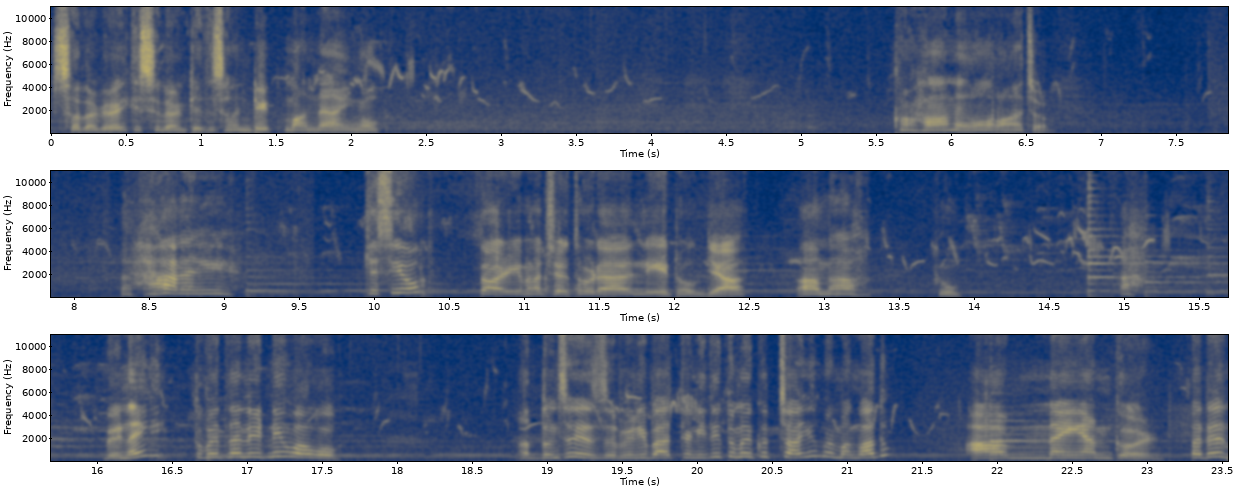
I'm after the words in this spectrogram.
ऐसा लग रहा है किसी लड़के के साथ डेट मारने आई हूँ। कहाँ हो आ जाओ हाय कैसी हो? सॉरी मुझे थोड़ा लेट हो गया। Um, हाँ क्यों नहीं तुम्हें इतना लेट नहीं हुआ वो। अब तुमसे ज़रूरी बात करनी थी तुम्हें कुछ चाहिए मैं मंगवा दूँ? Um, नहीं आई एम गुड पता है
